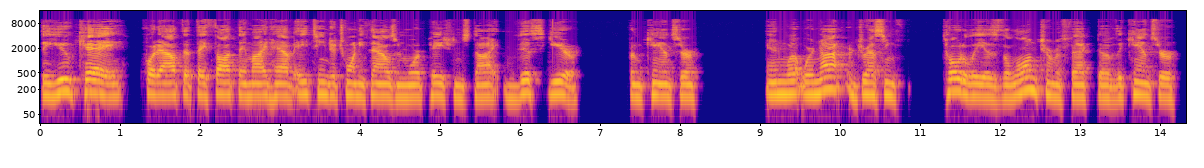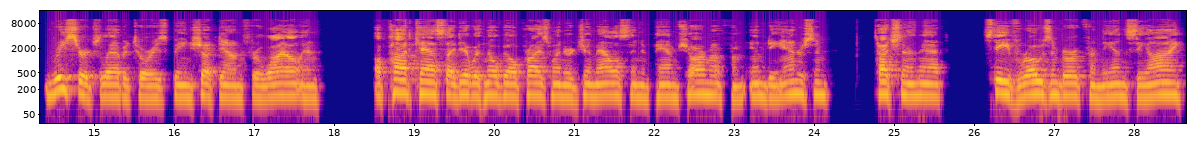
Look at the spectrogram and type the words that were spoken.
The UK put out that they thought they might have 18 to 20,000 more patients die this year from cancer. And what we're not addressing totally is the long-term effect of the cancer research laboratories being shut down for a while and a podcast I did with Nobel Prize winner Jim Allison and Pam Sharma from MD Anderson touched on that. Steve Rosenberg from the NCI,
